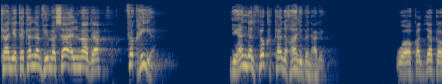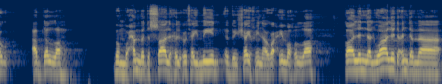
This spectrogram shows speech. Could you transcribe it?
كان يتكلم في مسائل ماذا؟ فقهية. لأن الفقه كان غالبا عليه. وقد ذكر عبد الله بن محمد الصالح العثيمين ابن شيخنا رحمه الله قال إن الوالد عندما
